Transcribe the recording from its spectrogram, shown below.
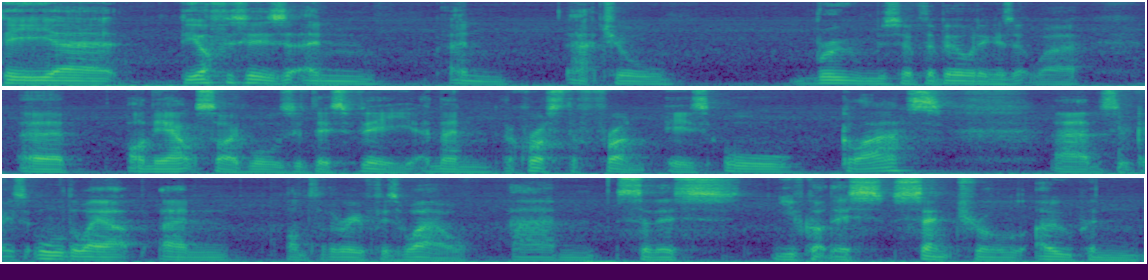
the uh, the offices and and actual rooms of the building, as it were, uh, on the outside walls of this V, and then across the front is all glass. Um, so it goes all the way up and onto the roof as well. Um, so this you've got this central open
